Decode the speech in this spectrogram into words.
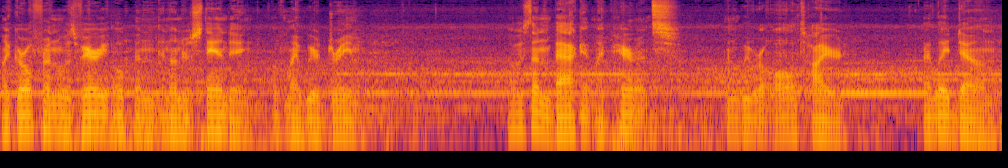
My girlfriend was very open and understanding of my weird dream. I was then back at my parents', and we were all tired. I laid down.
